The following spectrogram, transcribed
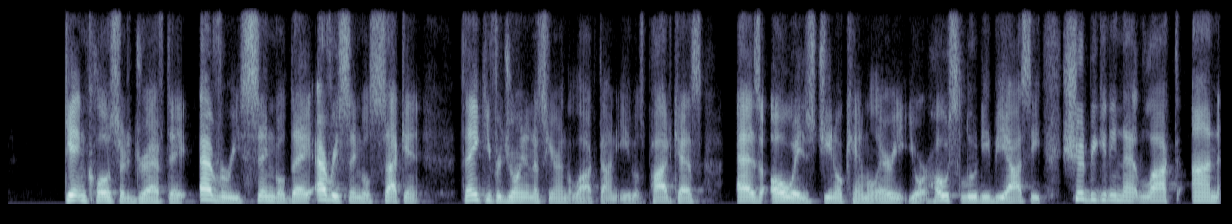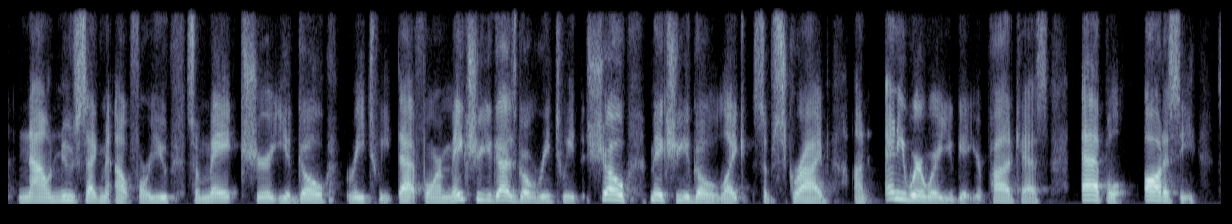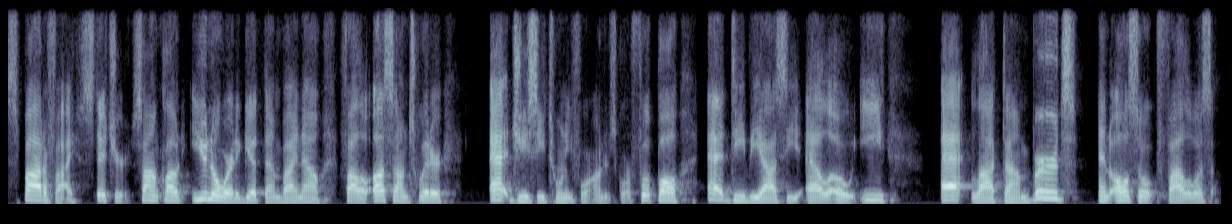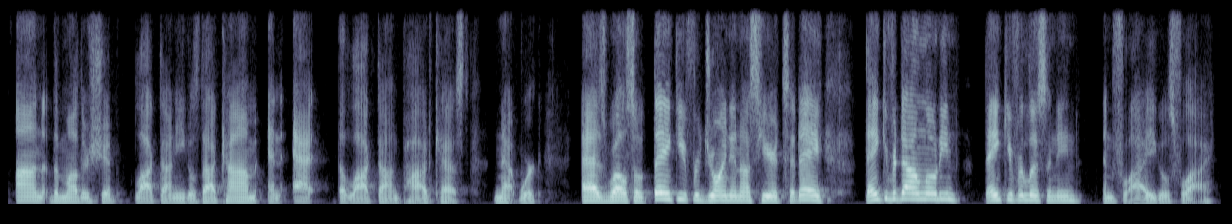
Getting closer to draft day every single day, every single second. Thank you for joining us here on the Locked On Eagles podcast. As always, Gino Camilleri, your host, Lou DiBiase, should be getting that locked on now news segment out for you. So make sure you go retweet that for him. Make sure you guys go retweet the show. Make sure you go like, subscribe on anywhere where you get your podcasts Apple, Odyssey, Spotify, Stitcher, SoundCloud. You know where to get them by now. Follow us on Twitter at GC24 underscore football, at DiBiase LOE, at Locked On Birds and also follow us on the mothership, lockedoneagles.com, and at the Locked On Podcast Network as well. So thank you for joining us here today. Thank you for downloading. Thank you for listening, and fly, Eagles, fly.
